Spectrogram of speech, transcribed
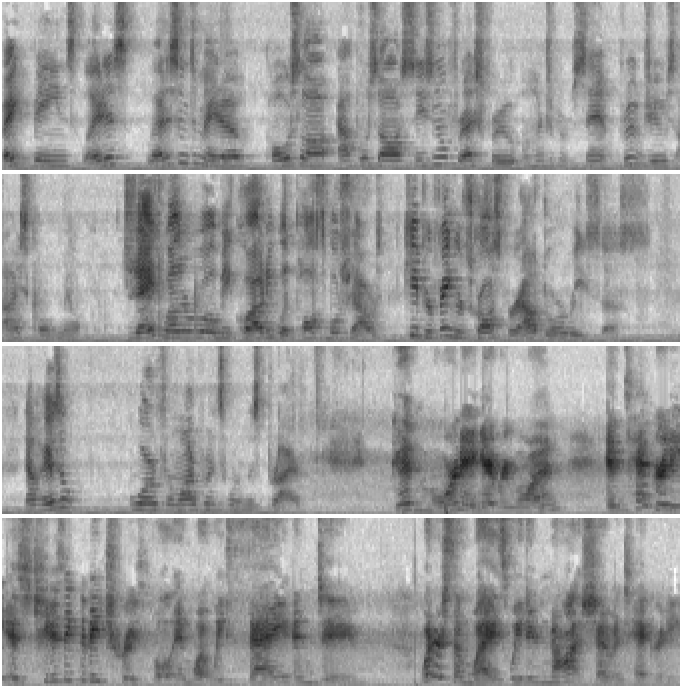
baked beans, lettuce, lettuce and tomato, coleslaw, applesauce, seasonal fresh fruit, 100% fruit juice, ice cold milk. Today's weather will be cloudy with possible showers. Keep your fingers crossed for outdoor recess. Now, here's a word from our principal, Miss Pryor. Good morning, everyone. Integrity is choosing to be truthful in what we say and do. What are some ways we do not show integrity?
